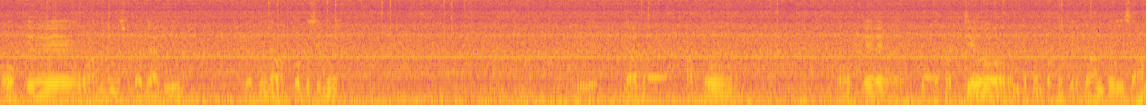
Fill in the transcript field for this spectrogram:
Oke warnanya sudah jadi. Ya tinggal atur ke sini. Kita atur. Oke kita perkecil untuk memperkecilkan tulisan.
